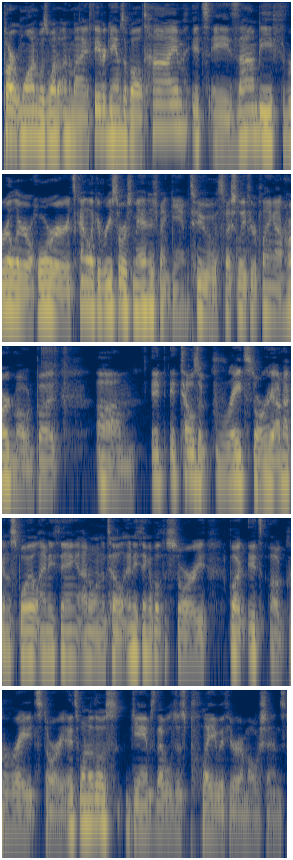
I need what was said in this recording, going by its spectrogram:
Part 1 was one of my favorite games of all time. It's a zombie thriller horror. It's kind of like a resource management game, too, especially if you're playing on hard mode. But um, it, it tells a great story. I'm not going to spoil anything. I don't want to tell anything about the story, but it's a great story. It's one of those games that will just play with your emotions.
